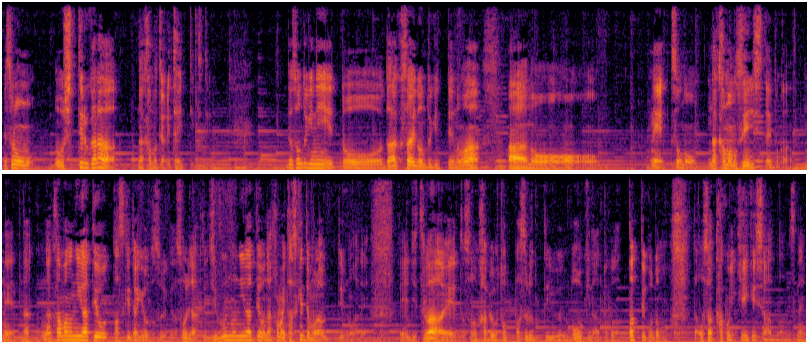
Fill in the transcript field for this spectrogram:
でそれをを知ってるから、仲間とやりたいって言ってて。で、その時に、えっと、ダークサイドの時っていうのは、あのーね、その、仲間のせいにしてたりとか、ね、仲間の苦手を助けてあげようとするけど、そうじゃなくて自分の苦手を仲間に助けてもらうっていうのがね、えー、実は、えっ、ー、と、その壁を突破するっていう大きなとこだったっていうことも、おそらく過去に経験したかったんですね。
